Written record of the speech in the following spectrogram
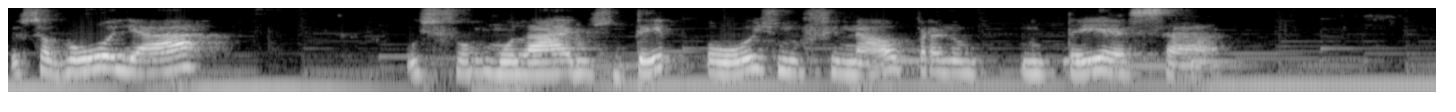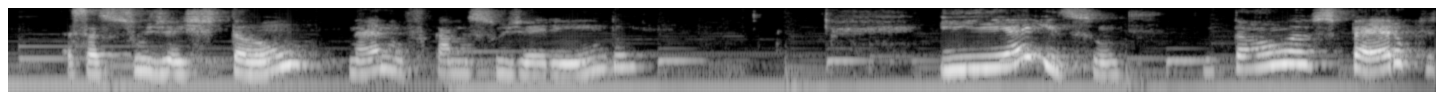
eu só vou olhar os formulários depois, no final, para não, não ter essa, essa sugestão, né? não ficar me sugerindo. E é isso. Então eu espero que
